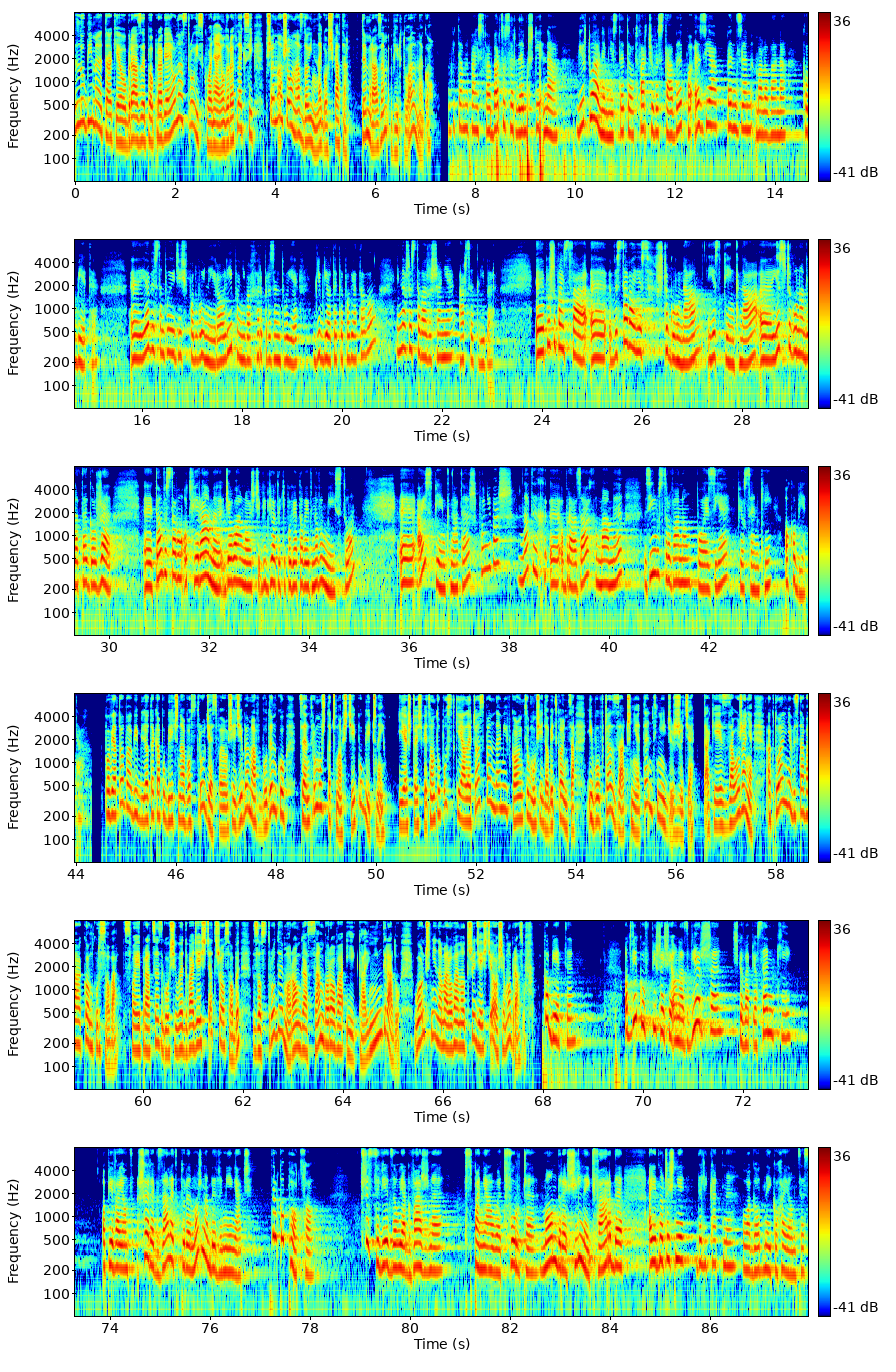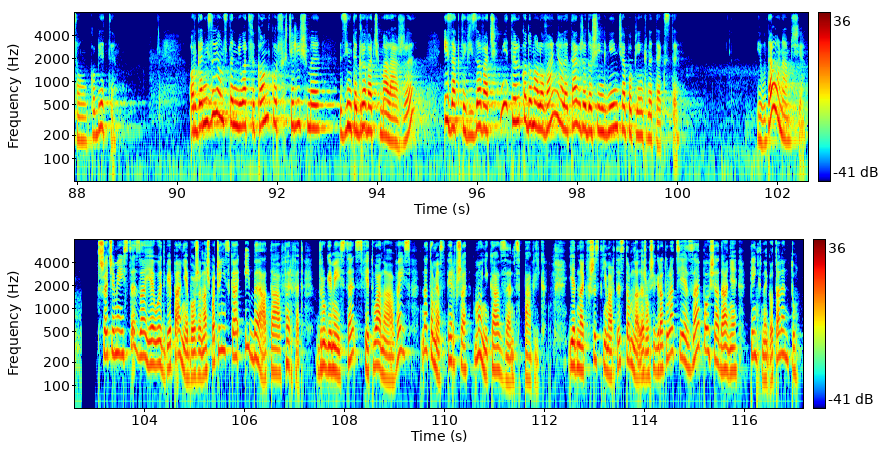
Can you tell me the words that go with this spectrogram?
Lubimy takie obrazy, poprawiają nastrój, skłaniają do refleksji, przenoszą nas do innego świata, tym razem wirtualnego. Witamy Państwa bardzo serdecznie na wirtualnym niestety otwarciu wystawy Poezja pędzlem malowana kobietę. E, Ja występuję dziś w podwójnej roli, ponieważ reprezentuję Bibliotekę Powiatową i nasze stowarzyszenie Arset Liber. E, Proszę Państwa, e, wystawa jest szczególna, jest piękna. E, Jest szczególna dlatego, że tą wystawą otwieramy działalność Biblioteki Powiatowej w nowym miejscu. A jest piękna też, ponieważ na tych obrazach mamy zilustrowaną poezję, piosenki o kobietach. Powiatowa Biblioteka Publiczna w Ostrudzie swoją siedzibę ma w budynku Centrum Użyteczności Publicznej. Jeszcze świecą tu pustki, ale czas pandemii w końcu musi dobiec końca i wówczas zacznie tętnić życie. Takie jest założenie. Aktualnie wystawa konkursowa. Swoje prace zgłosiły 23 osoby z Ostrudy, Morąga, Samborowa i Kaliningradu. Łącznie namalowano 38 obrazów. Kobiety. Od wieków pisze się o nas wiersze, śpiewa piosenki, opiewając szereg zalet, które można by wymieniać. Tylko po co? Wszyscy wiedzą, jak ważne, wspaniałe, twórcze, mądre, silne i twarde, a jednocześnie delikatne, łagodne i kochające są kobiety. Organizując ten niełatwy konkurs, chcieliśmy zintegrować malarzy i zaktywizować nie tylko do malowania, ale także do sięgnięcia po piękne teksty. I udało nam się. Trzecie miejsce zajęły dwie panie, Bożena Szpaczyńska i Beata Ferfet. Drugie miejsce Swietłana Wejs, natomiast pierwsze Monika Zenc-Pawlik. Jednak wszystkim artystom należą się gratulacje za posiadanie pięknego talentu.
